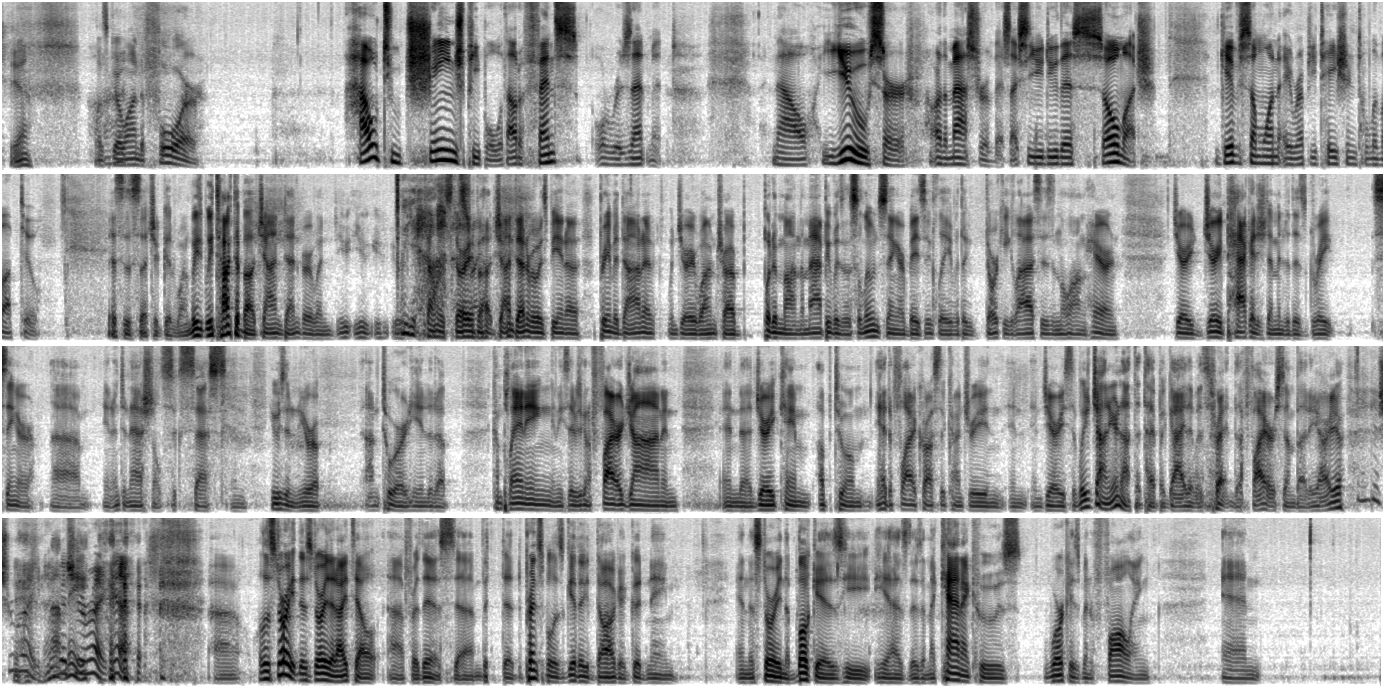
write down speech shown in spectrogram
Yeah. Let's go on to four. How to change people without offense or resentment. Now, you, sir, are the master of this. I see you do this so much. Give someone a reputation to live up to. This is such a good one. We, we talked about John Denver when you you, you, were Yeah, telling the story right. about John Denver was being a prima donna when Jerry Weintraub put him on the map. He was a saloon singer basically with the dorky glasses and the long hair, and Jerry Jerry packaged him into this great singer, um, an international success. And he was in Europe on tour, and he ended up complaining, and he said he was going to fire John, and and uh, Jerry came up to him. He had to fly across the country, and, and, and Jerry said, "Well, John, you're not the type of guy that would threaten to fire somebody, are you?" I guess you're right. I Not guess me. you're right. Yeah. Well, the story the story that I tell uh, for this, um, the, the the principle is give a dog a good name, and the story in the book is he he has there's a mechanic whose work has been falling, and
